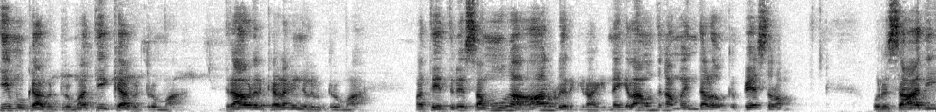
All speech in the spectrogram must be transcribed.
திமுக விட்டுருமா? திக விட்டுருமா? திராவிடர் கழகங்கள் விட்டுருமா? மற்ற எத்தனையோ சமூக ஆர்வலர் இருக்கிறாங்க. இன்னைக்கெல்லாம் வந்து நம்ம இந்த அளவுக்கு பேசுறோம். ஒரு சாதி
